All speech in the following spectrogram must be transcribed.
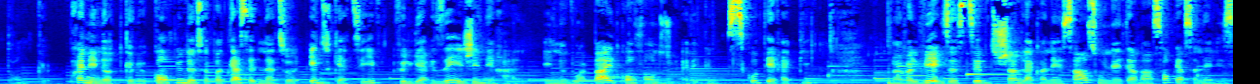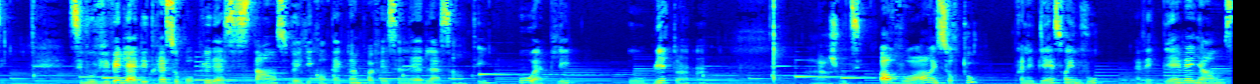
Donc, prenez note que le contenu de ce podcast est de nature éducative, vulgarisée et générale. Il ne doit pas être confondu avec une psychothérapie, un relevé exhaustif du champ de la connaissance ou une intervention personnalisée. Si vous vivez de la détresse ou pour plus d'assistance, veuillez contacter un professionnel de la santé ou appeler au 811. Alors, je vous dis au revoir et surtout, prenez bien soin de vous avec bienveillance.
